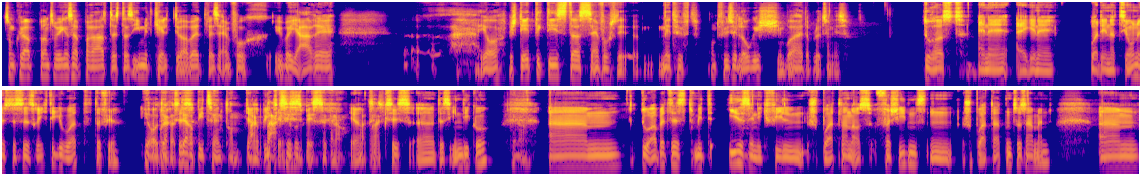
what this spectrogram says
zum Körper und zum Bewegungsapparat, als dass ich mit Kälte arbeite, weil es einfach über Jahre äh, ja, bestätigt ist, dass es einfach nicht hilft und physiologisch in Wahrheit ein Blödsinn ist. Du hast eine eigene Ordination, ist das das richtige Wort dafür? Ja, Praxis? Therapiezentrum. Therapiezentrum. Praxis ist besser, genau. Ja, Praxis, Praxis äh, das Indigo. Genau. Ähm, du arbeitest mit irrsinnig vielen Sportlern aus verschiedensten Sportarten zusammen. Ähm,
